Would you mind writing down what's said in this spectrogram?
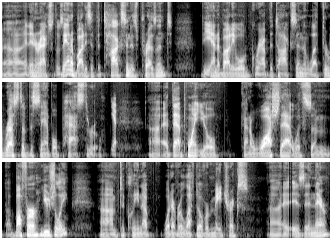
uh, and interacts with those antibodies, if the toxin is present, the antibody will grab the toxin and let the rest of the sample pass through. Yep. Uh, at that point, you'll kind of wash that with some uh, buffer, usually, um, to clean up whatever leftover matrix uh, is in there.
